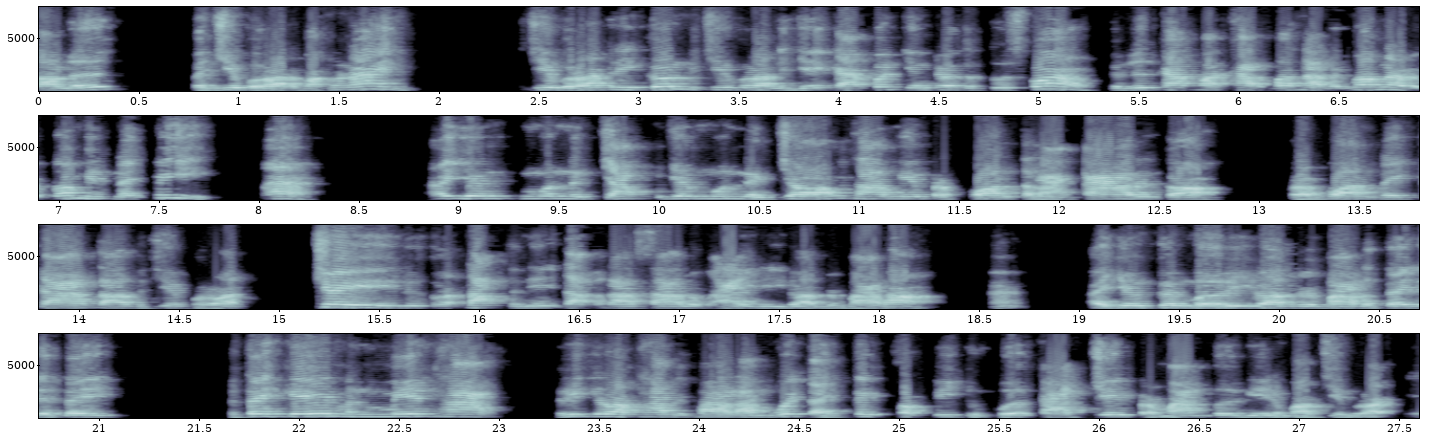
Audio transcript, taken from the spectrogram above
ដល់លើប្រជាពលរដ្ឋរបស់ខ្លួនឯង ជាបរដ្ឋរីគុណជាបរដ្ឋនិយាយការពិតយើងត្រូវទទួលស្គាល់គឺលើការខ្វះខាតរបស់ណារបស់ណារបស់មានផ្នែកពីរបាទហើយយើងមុននឹងចាប់យើងមុននឹងចងថាមានប្រព័ន្ធតឡាការឬក៏ប្រព័ន្ធដីកាតើប្រជាបរដ្ឋជេឬក៏ដាក់ទនីដាក់បដាសាលោកឯងរីរដ្ឋបាលហ៎ហើយយើងគិតមើលរីរដ្ឋបាលដតីដតីប្រទេសគេមិនមានថារាជរដ្ឋាភិបាលណាមួយដែលកិច្ចផុតពីទង្វើការជេរប្រមាថមើលងាយរបស់ជាបរដ្ឋគេ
